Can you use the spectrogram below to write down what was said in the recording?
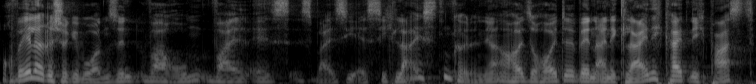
auch wählerischer geworden sind. Warum? Weil, es, weil sie es sich leisten können. Ja? Also heute, wenn eine Kleinigkeit nicht passt,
